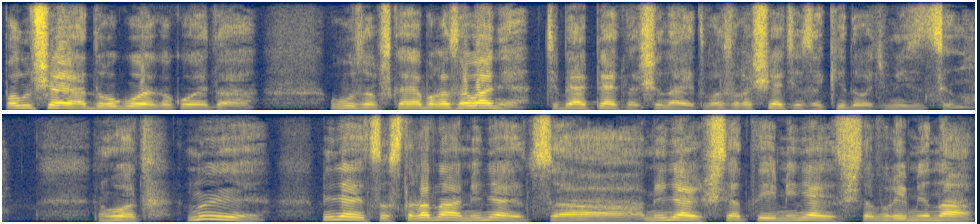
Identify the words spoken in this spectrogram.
получая другое какое-то вузовское образование, тебя опять начинает возвращать и закидывать в медицину. Вот. Ну и меняется страна, меняются, меняешься ты, меняются времена,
